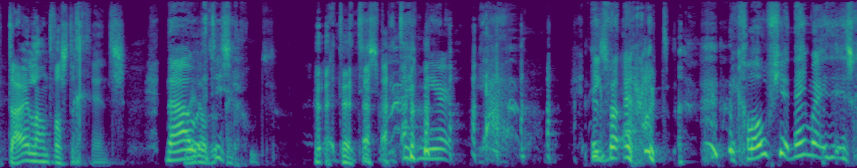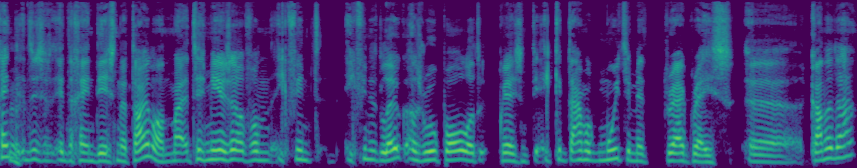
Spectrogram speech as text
Thailand was de grens. Nou, het is goed. het, het is, het is meer, ja, Het is wel echt goed. ik geloof je. Nee, maar het is geen, het is geen dis naar Thailand. Maar het is meer zo van, ik vind, ik vind het leuk als RuPaul het presenteert. Ik heb daarom ook moeite met Drag Race eh, Canada.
